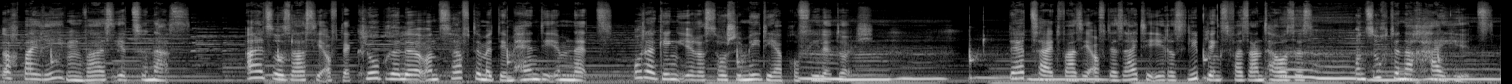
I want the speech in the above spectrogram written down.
Doch bei Regen war es ihr zu nass. Also saß sie auf der Klobrille und surfte mit dem Handy im Netz oder ging ihre Social-Media-Profile durch. Derzeit war sie auf der Seite ihres Lieblingsversandhauses und suchte nach High Heels.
